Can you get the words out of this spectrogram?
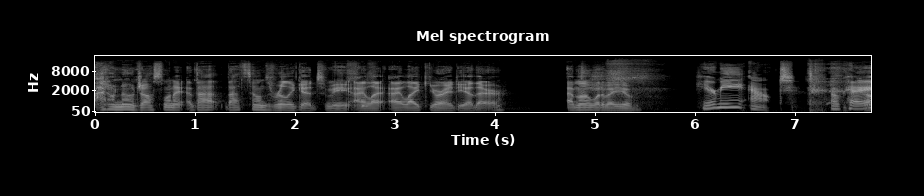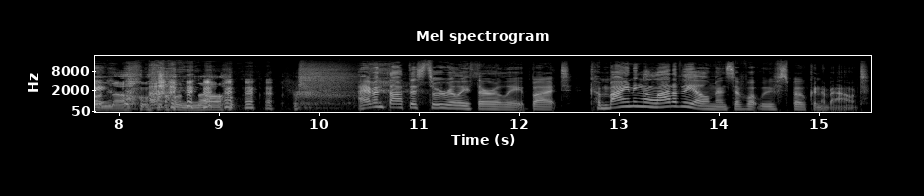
I don't know, Jocelyn. I, that that sounds really good to me. I like I like your idea there. Emma, what about you? Hear me out. Okay. Oh no! Oh no! I haven't thought this through really thoroughly, but combining a lot of the elements of what we've spoken about,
